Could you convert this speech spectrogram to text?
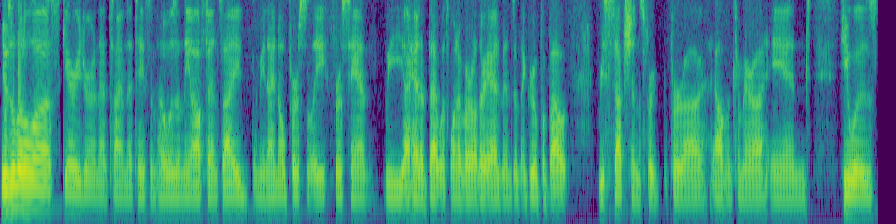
he was a little uh, scary during that time that Taysom Hill was in the offense. I I mean, I know personally firsthand. We I had a bet with one of our other admins in the group about receptions for for uh, Alvin Kamara, and he was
